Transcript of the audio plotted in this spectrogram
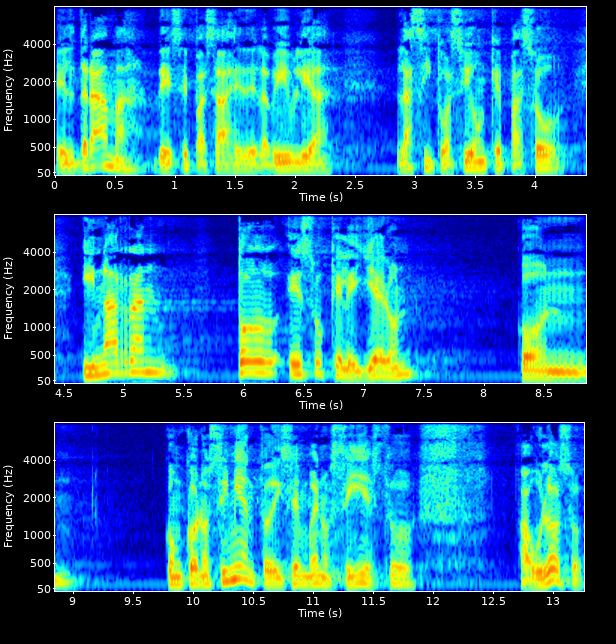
el drama de ese pasaje de la Biblia, la situación que pasó, y narran todo eso que leyeron con, con conocimiento. Dicen, bueno, sí, esto fabuloso.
